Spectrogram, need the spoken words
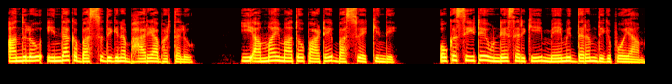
అందులో ఇందాక బస్సు దిగిన భార్యాభర్తలు. ఈ అమ్మాయి మాతో పాటే బస్సు ఎక్కింది. ఒక సీటే ఉండేసరికి మేమిద్దరం దిగిపోయాం.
